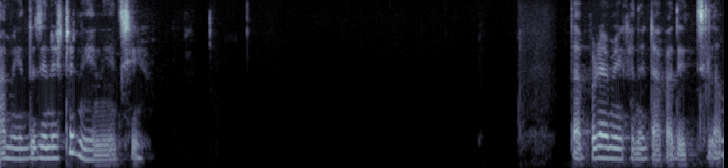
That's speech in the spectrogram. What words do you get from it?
আমি কিন্তু জিনিসটা নিয়ে নিয়েছি। তারপরে আমি এখানে টাকা দিচ্ছিলাম।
